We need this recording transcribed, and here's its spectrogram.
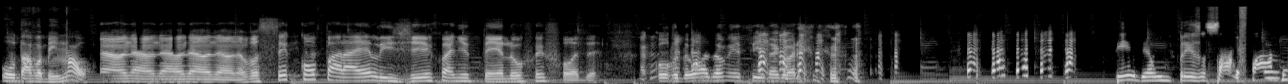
ou dava bem mal. Não, não, não, não, não, não. Você comparar a LG com a Nintendo foi foda. Acordou adormecido agora. Nintendo é uma empresa safada,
